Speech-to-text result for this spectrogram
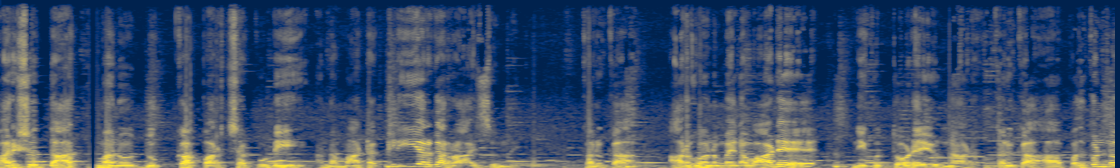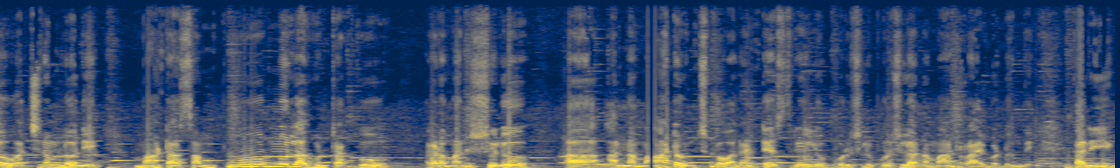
పరిశుద్ధాత్మను దుఃఖపరచకుడి అన్న మాట క్లియర్గా రాసింది కనుక ఆరోహణమైన వాడే నీకు తోడై ఉన్నాడు. కనుక ఆ పదకొండవ వచనంలోని మాట సంపూర్ణులగుంటకు అక్కడ మనుషులు ఆ అన్న మాట ఉంచుకోవాలి. అంటే స్త్రీలు పురుషులు పురుషులు అన్న మాట రాయబడి ఉంది. కానీ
